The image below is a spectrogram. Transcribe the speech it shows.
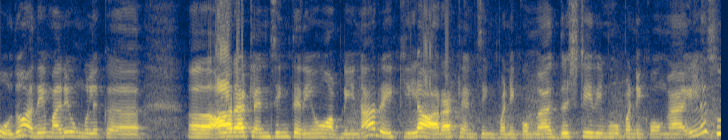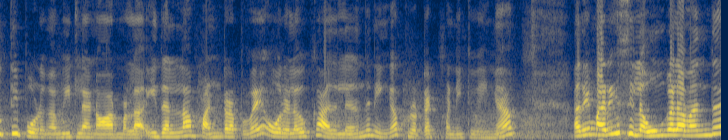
போதும். அதே மாதிரி உங்களுக்கு ஆரா கிளென்சிங் தெரியும் அப்படின்னா ரேக்கியில் ஆரா கிளென்சிங் பண்ணிக்கோங்க. திருஷ்டி ரிமூவ் பண்ணிக்கோங்க. இல்லை சுற்றி போடுங்க வீட்டில் நார்மலாக இதெல்லாம் பண்ணுறப்பவே ஓரளவுக்கு அதுலேருந்து நீங்கள் ப்ரொடெக்ட் பண்ணிக்குவீங்க. அதே மாதிரி சில உங்களை வந்து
